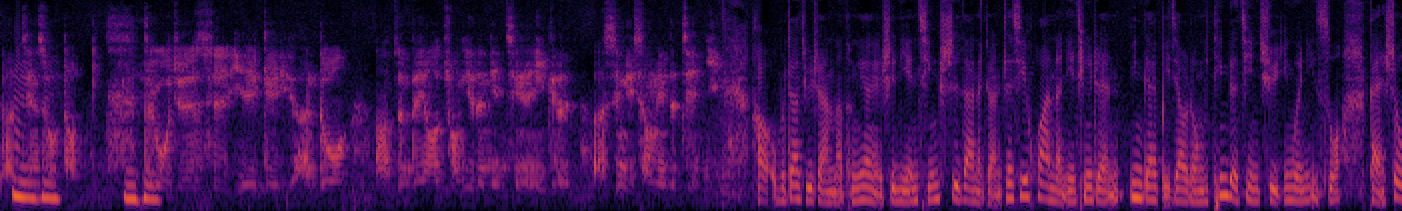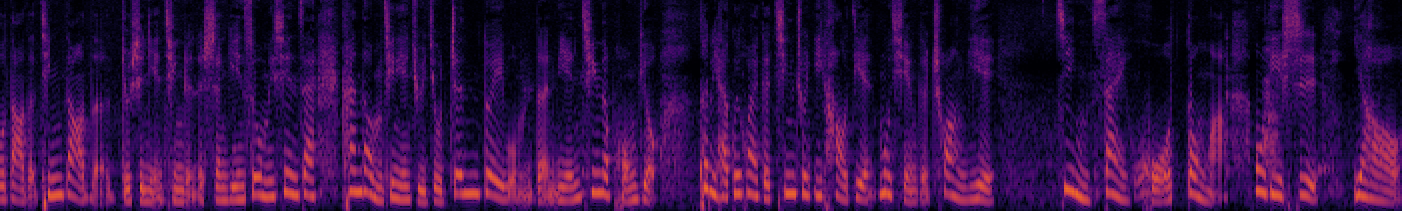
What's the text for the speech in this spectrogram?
啊，坚守到底。嗯，这个我觉得是也给很多啊准备要创业的年轻人一个啊心理上面的建议。好，我们张局长呢，同样也是年轻世代的讲这些话呢，年轻人应该比较容易听得进去，因为你所感受到的、听到的，就是年轻人的声音。所以我们现在看到我们青年局就针对我们的年轻的朋友，特别还规划一个青春一号店，目前有个创业。竞赛活动啊，目的是要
